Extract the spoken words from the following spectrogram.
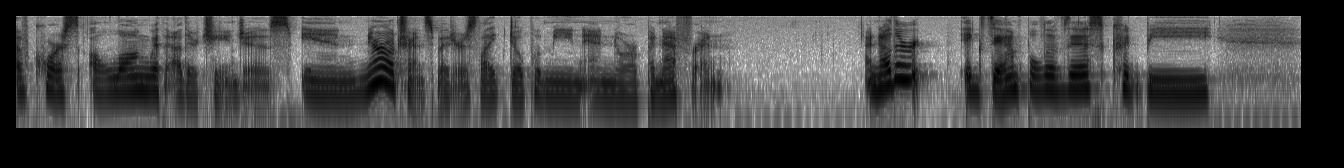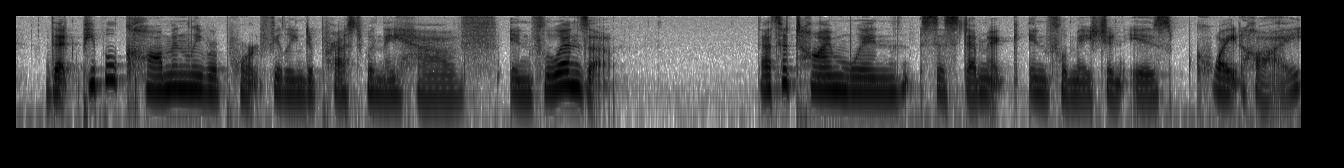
of course, along with other changes in neurotransmitters like dopamine and norepinephrine. Another example of this could be that people commonly report feeling depressed when they have influenza. That's a time when systemic inflammation is quite high.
